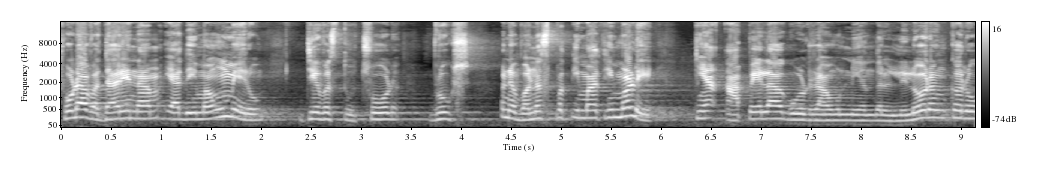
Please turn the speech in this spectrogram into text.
થોડા વધારે નામ યાદીમાં ઉમેરો. જે વસ્તુ છોડ, વૃક્ષ અને વનસ્પતિમાંથી મળે ત્યાં આપેલા ગોળ રાઉન્ડની અંદર લીલો રંગ કરો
